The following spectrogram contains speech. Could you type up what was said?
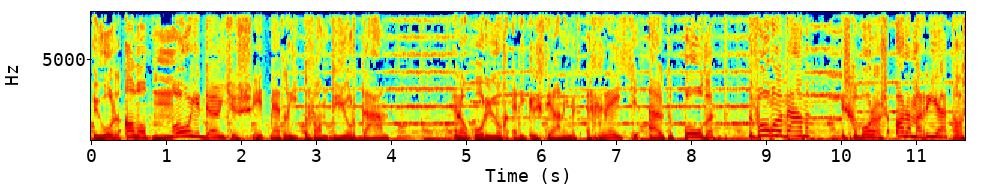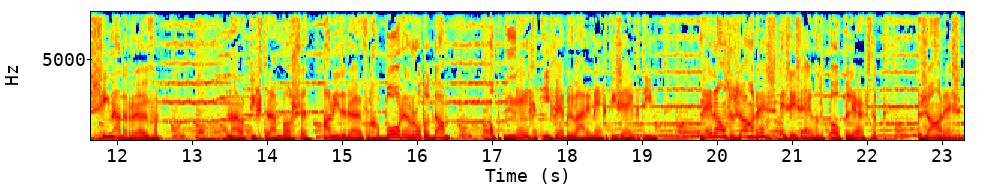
u hoorde allemaal mooie deuntjes. Hit medley van de Jordaan. En ook hoor u nog Eddie Christiani met een greetje uit de polder. De volgende dame is geboren als Anna-Maria Classina de Reuver. Naar artiestenaam was ze Annie de Reuver, geboren in Rotterdam op 19 februari 1917. Nederlandse zangeres en ze is een van de populairste zangeressen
